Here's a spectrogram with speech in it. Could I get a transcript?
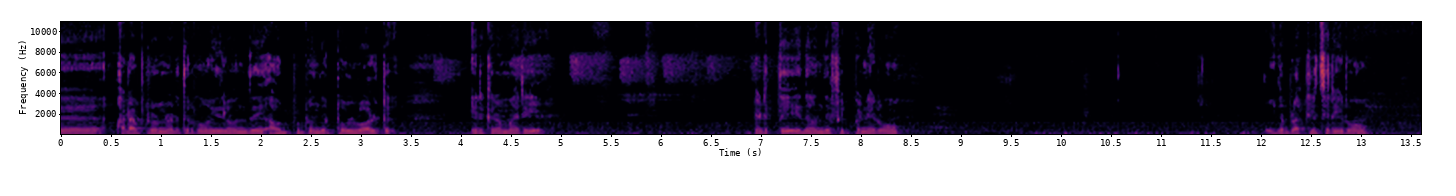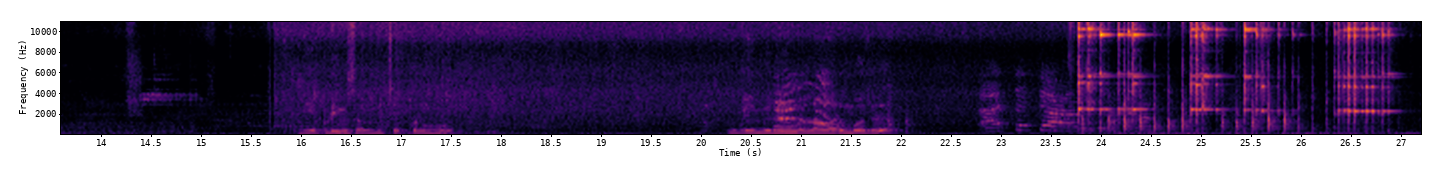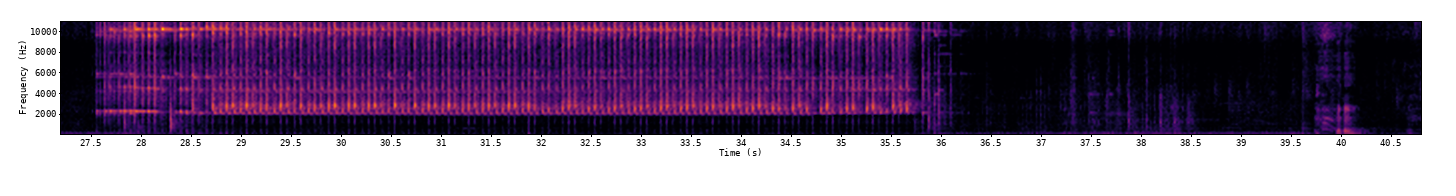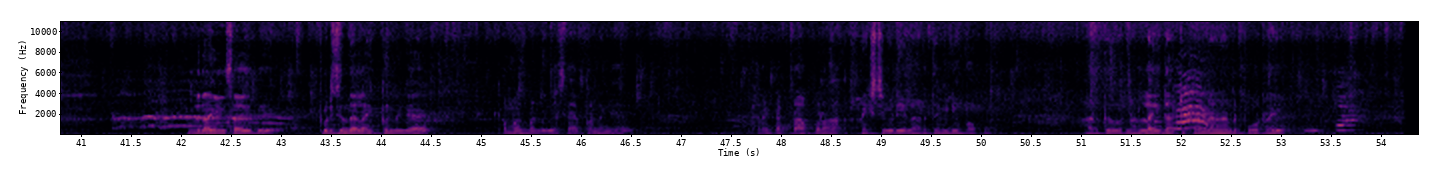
அடாப்டர் ஒன்று எடுத்திருக்கோம். இதில் வந்து அவுட்புட் வந்து டுவெல் வால்ட்டு இருக்கிற மாதிரி எடுத்து இதை வந்து ஃபிட் பண்ணிடுவோம் இதை ப்ளக்கில் செருகிடுவோம் இது எப்படி யூஸ் ஆகுதுன்னு செக் பண்ணுவோம். இப்படி மிருகங்கள்லாம் வரும்போது இப்படி தான் யூஸ் ஆகுது. பிடிச்சிருந்தா லைக் பண்ணுங்கள் கமெண்ட் பண்ணுங்கள் ஷேர் பண்ணுங்கள் கரெக்டாக ப்ராப்பராக நெக்ஸ்ட் வீடியோவில் அடுத்த வீடியோ பார்ப்போம். அடுத்து ஒரு நல்ல இதாட்டு கண்டனாட்டு போடுறேன்.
